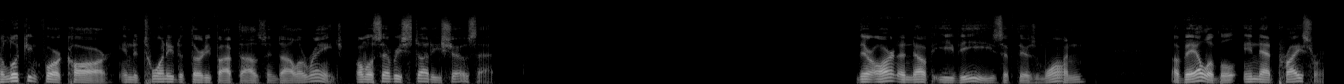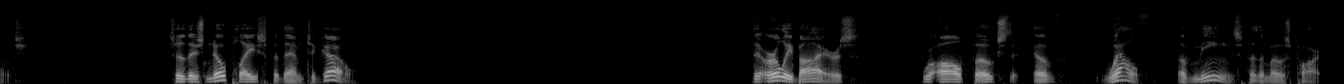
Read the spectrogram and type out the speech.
are looking for a car in the twenty to thirty-five thousand dollar range. Almost every study shows that. There aren't enough EVs, if there's one, available in that price range. So there's no place for them to go. The early buyers were all folks of wealth, of means for the most part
